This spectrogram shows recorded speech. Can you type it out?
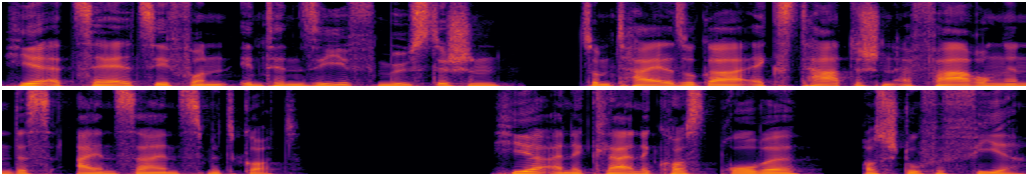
Hier erzählt sie von intensiv mystischen, zum Teil sogar ekstatischen Erfahrungen des Einsseins mit Gott. Hier eine kleine Kostprobe aus Stufe 4.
